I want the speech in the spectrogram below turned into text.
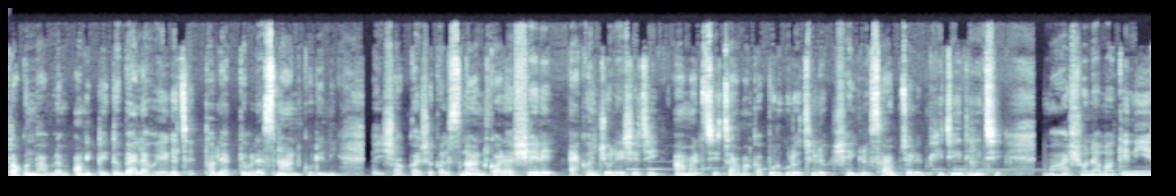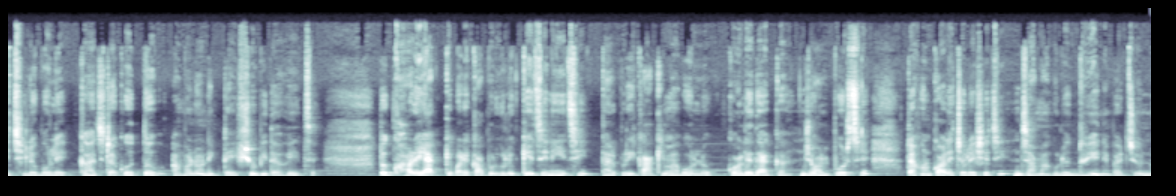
তখন ভাবলাম অনেকটাই তো বেলা হয়ে গেছে, তাহলে একেবারে স্নান করে নিই। তাই সকাল সকাল স্নান করা সেরে এখন চলে এসেছি। আমার যে জামা কাপড়গুলো ছিল, সেগুলো সার্ফ জলে ভিজিয়ে দিয়েছি। মা সোনা মাকে নিয়েছিল বলে কাজটা করতেও আমার অনেকটাই সুবিধা হয়েছে। তো ঘরে একেবারে কাপড়গুলো কেচে নিয়েছি। তারপরে কাকিমা বলল কলে দাগা জল পড়ছে। তখন কলে চলে এসেছি জামাগুলো ধুয়ে নেবার জন্য।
